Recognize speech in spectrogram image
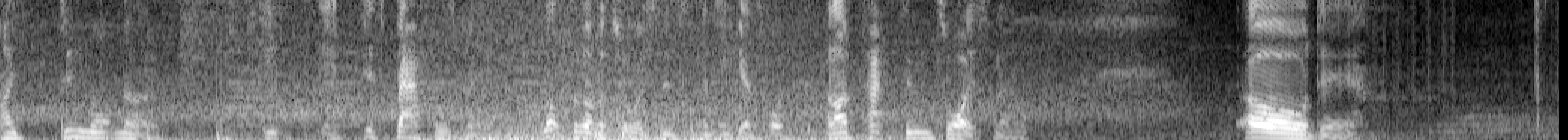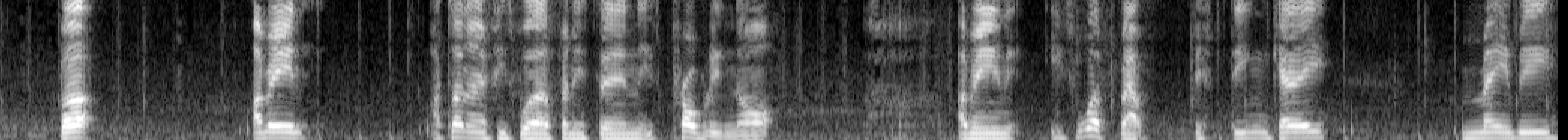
I do not know it, it just baffles me. Lots of other choices, and he gets one. And I've packed him twice now. Oh dear. But, I mean, I don't know if he's worth anything. He's probably not. I mean, he's worth about 15k, maybe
